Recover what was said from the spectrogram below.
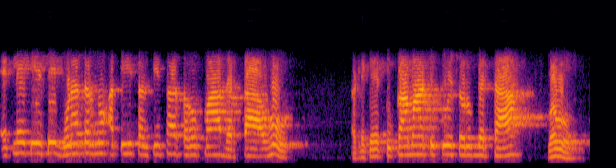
એટલે કે તે ગુણાકારનું અતિ સંક્ષિપ્ત સ્વરૂપમાં દર્શાવવું. એટલે કે ટૂંકામાં ટૂંકું સ્વરૂપ દર્શાવવું.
